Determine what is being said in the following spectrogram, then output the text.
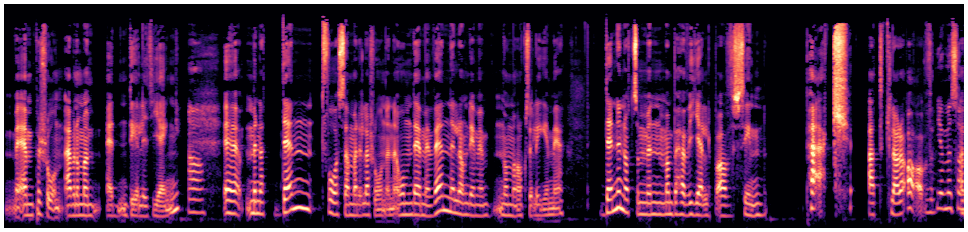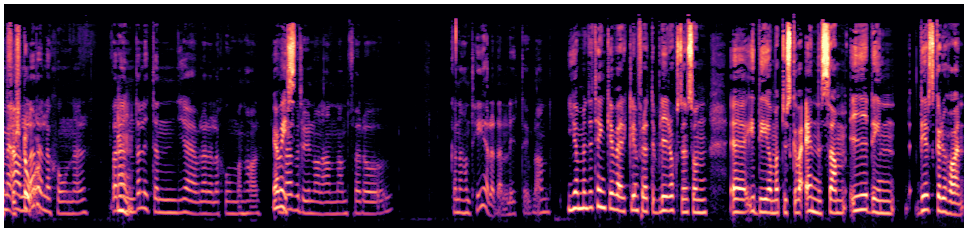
med en person, även om man är en del i ett gäng. Ja. Eh, men att den tvåsamma relationen, om det är med en vän eller om det är med någon man också ligger med, den är något som man behöver hjälp av sin pack att klara av. Ja men som att med förstå. alla relationer. Varenda liten jävla relation man har. Ja, behöver visst. du någon annan för att kunna hantera den lite ibland. Ja, men det tänker jag verkligen för att det blir också en sån eh, idé om att du ska vara ensam i din... Dels ska du ha en,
